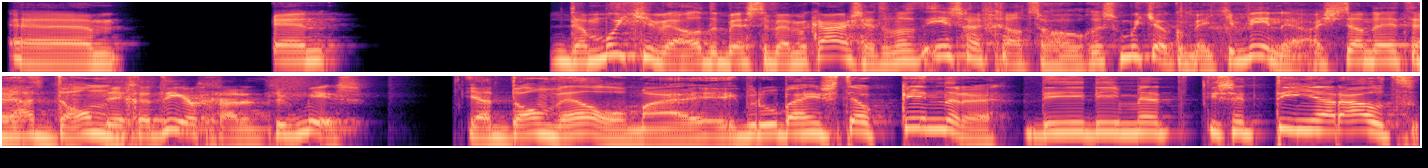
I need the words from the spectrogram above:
Ehm, en dan moet je wel de beste bij elkaar zetten. Want het inschrijfgeld zo hoog is, moet je ook een beetje winnen. Als je dan de hele tijd Ja, dan. degradeert, gaat het natuurlijk mis. Ja, dan wel. Maar ik bedoel, bij een stel kinderen, die, die, met, die zijn tien jaar oud.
